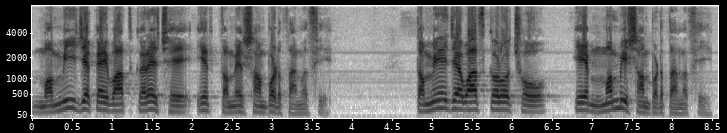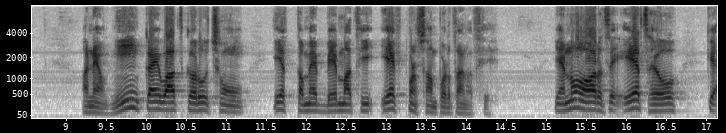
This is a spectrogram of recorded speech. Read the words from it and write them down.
મમ્મી જે કંઈ વાત કરે છે એ તમે સાંભળતા નથી. તમે જે વાત કરો છો એ મમ્મી સાંભળતા નથી. અને હું કંઈ વાત કરું છું એ તમે બેમાંથી એક પણ સાંભળતા નથી. એનો અર્થ એ થયો કે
